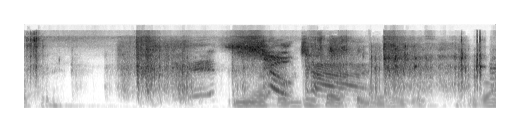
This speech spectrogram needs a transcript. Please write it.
আছে। এবং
